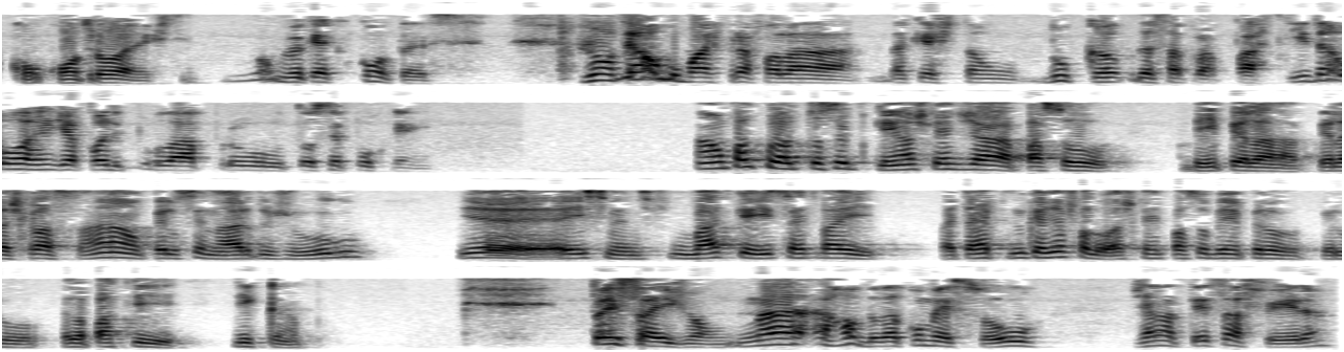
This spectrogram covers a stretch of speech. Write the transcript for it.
Com, contra o Oeste. Vamos ver o que é que acontece. João, tem algo mais para falar da questão do campo dessa partida ou a gente já pode pular para o torcer por quem? Não, pode pular torcer por quem. Acho que a gente já passou bem pela, pela escalação, pelo cenário do jogo. E é, é isso mesmo. Mais do que isso, a gente vai, vai estar repetindo o que a gente já falou. Acho que a gente passou bem pelo, pelo, pela parte de campo. Então é isso aí, João. Na, a rodada começou já na terça-feira.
